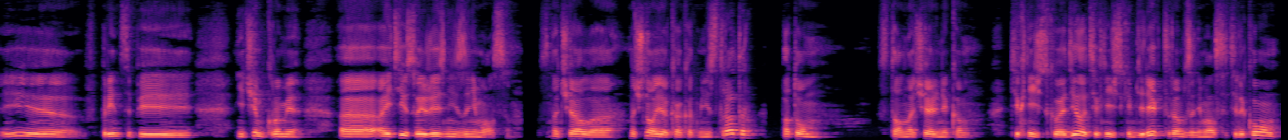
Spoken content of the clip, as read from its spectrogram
и, в принципе, ничем кроме IT э, в своей жизни не занимался. Сначала начинал я как администратор, потом стал начальником технического отдела, техническим директором, занимался телекомом,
